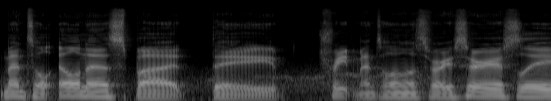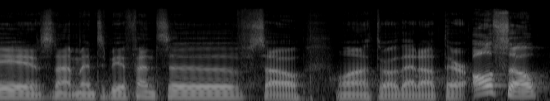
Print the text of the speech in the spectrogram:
mental illness, but they treat mental illness very seriously, and it's not meant to be offensive. So I want to throw that out there. Also,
